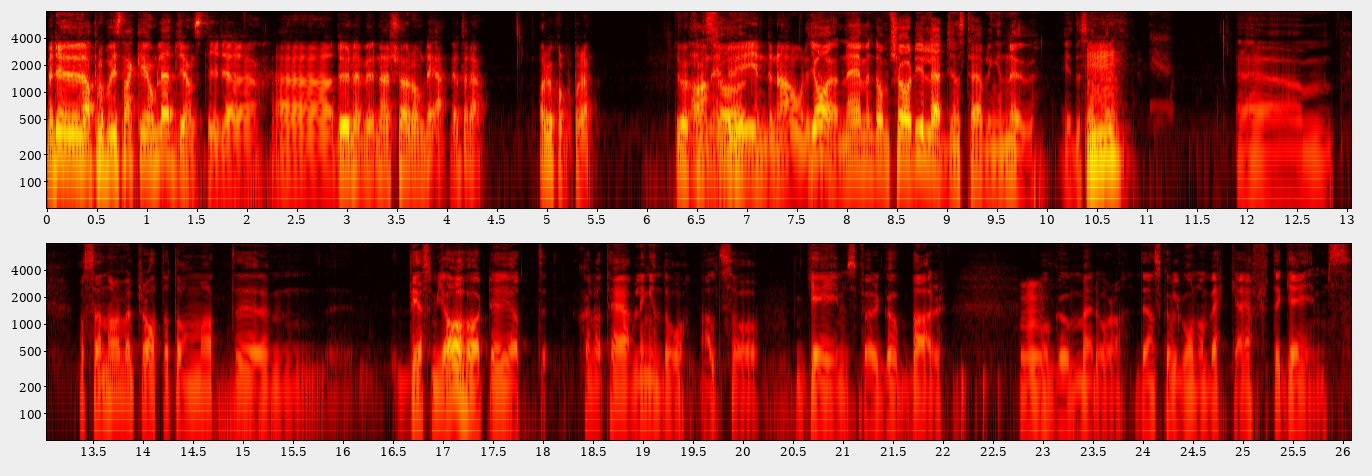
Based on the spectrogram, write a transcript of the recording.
Men du, apropå vi snackade ju om Legends tidigare. Eh, du, när, när kör de det? Vet du det? Har du koll på det? Du är, fan, Alltså- du är in the now. lite. Ja, nej men de körde ju Legends-tävlingen nu i december. Mm. Ehm, och sen har de väl pratat om att ehm, det som jag har hört är ju att själva tävlingen då, alltså games för gubbar Mm. och gummor då, då, den ska väl gå någon vecka efter games.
